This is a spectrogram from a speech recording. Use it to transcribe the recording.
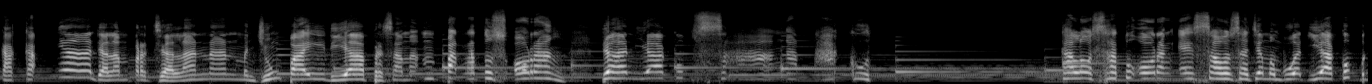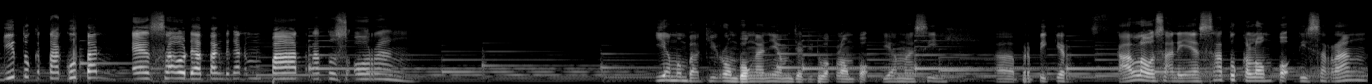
kakaknya dalam perjalanan menjumpai dia bersama 400 orang dan Yakub sangat takut. Kalau satu orang Esau saja membuat Yakub begitu ketakutan, Esau datang dengan 400 orang ia membagi rombongannya menjadi dua kelompok. Dia masih uh, berpikir kalau seandainya satu kelompok diserang,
